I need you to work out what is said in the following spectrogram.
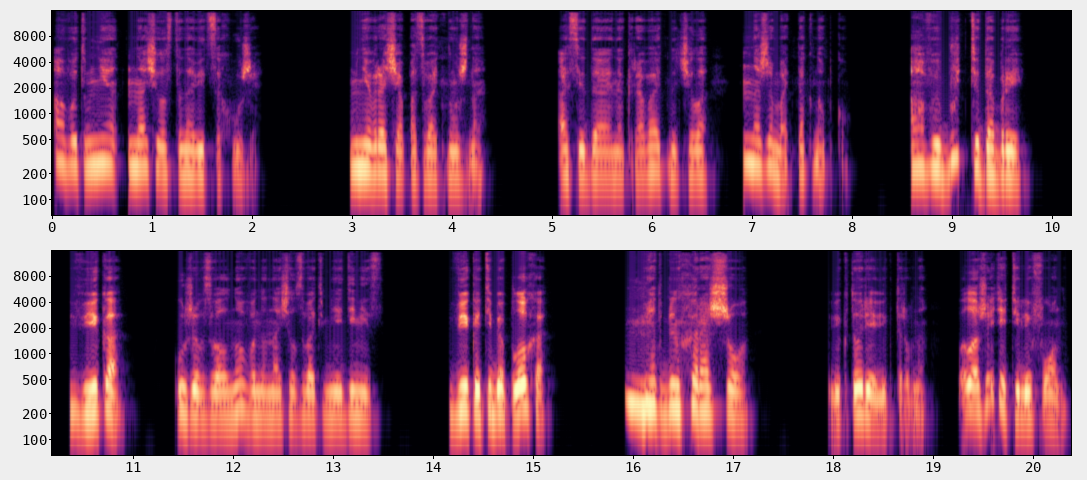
а вот мне начало становиться хуже. Мне врача позвать нужно. Оседая на кровать, начала нажимать на кнопку. «А вы будьте добры!» «Вика!» — уже взволнованно начал звать меня Денис. «Вика, тебе плохо?» «Нет, блин, хорошо!» «Виктория Викторовна, положите телефон»,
